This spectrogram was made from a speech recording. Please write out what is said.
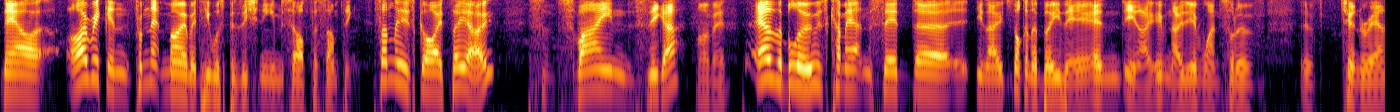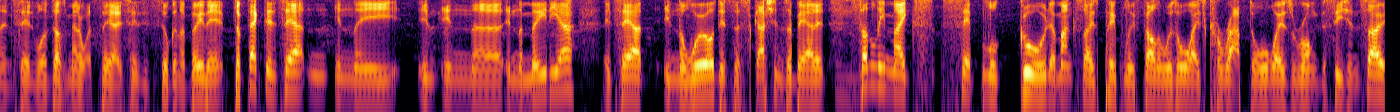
Now, I reckon from that moment he was positioning himself for something. Suddenly, this guy Theo Zwanziger, My man. out of the blue, has come out and said, uh, you know, it's not going to be there. And you know, even though everyone sort of turned around and said, well, it doesn't matter what Theo says, it's still going to be there. The fact that it's out in, in the in in, uh, in the media, it's out in the world. There's discussions about it. Mm. Suddenly makes Sepp look good amongst those people who felt it was always corrupt or always the wrong decision. So.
